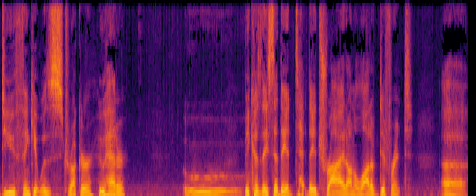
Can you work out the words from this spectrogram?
Do you think it was Strucker who had her? Ooh. Because they said they had te- they had tried on a lot of different uh,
